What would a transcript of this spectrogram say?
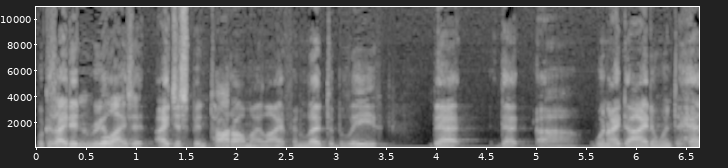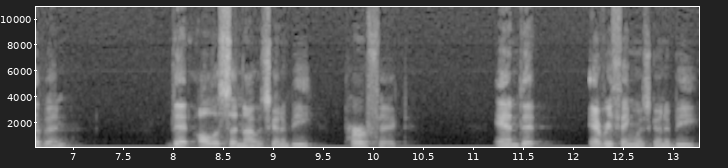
Because I didn't realize it. I'd just been taught all my life and led to believe that, that uh, when I died and went to heaven, that all of a sudden I was going to be perfect and that everything was going to be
